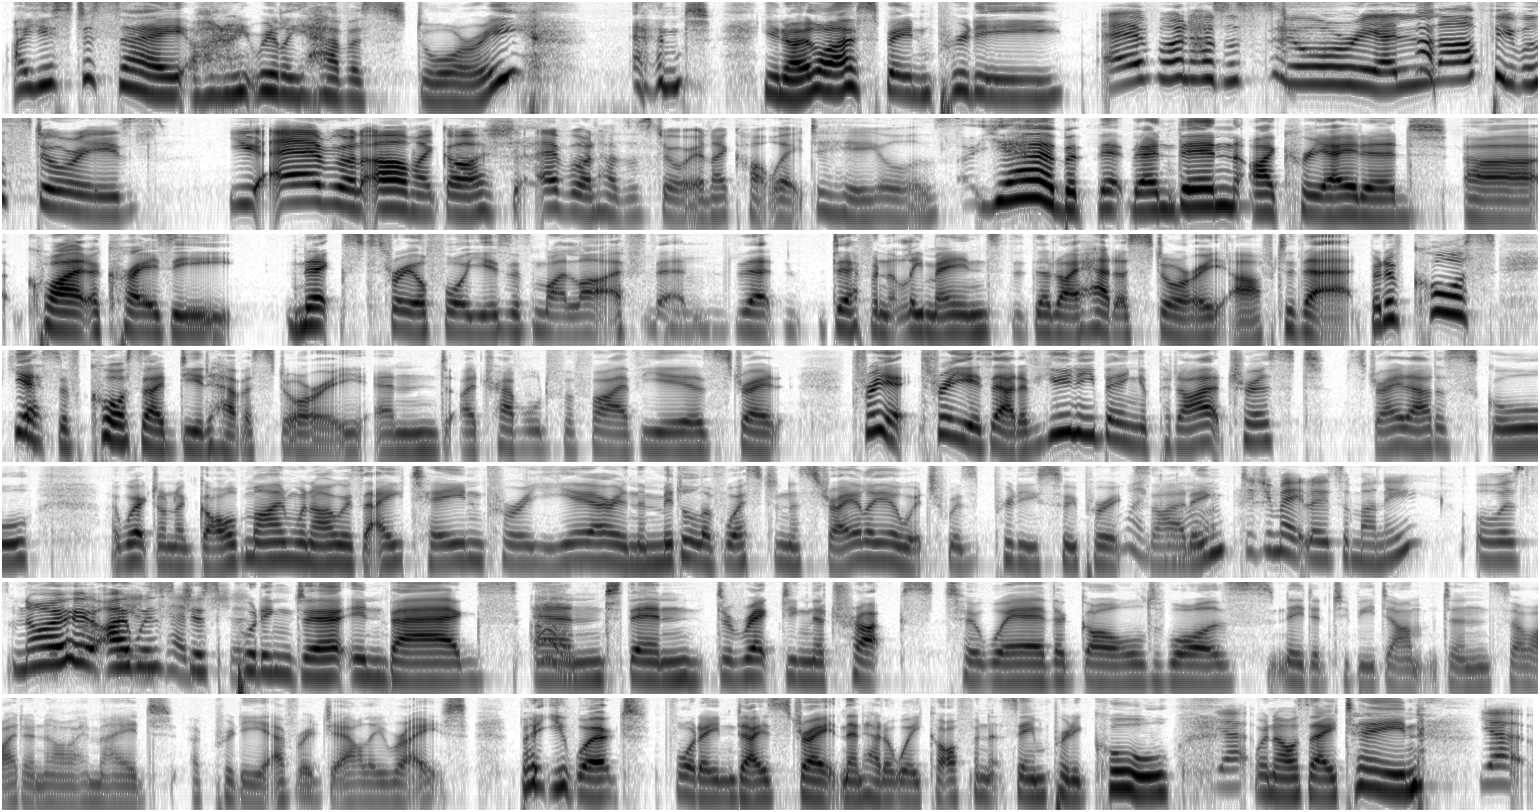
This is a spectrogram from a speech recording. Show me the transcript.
I used to say, I don't really have a story. And, you know, life's been pretty. Everyone has a story. I love people's stories. You, everyone, oh my gosh, everyone has a story, and I can't wait to hear yours. Yeah, but th- and then I created uh, quite a crazy next three or four years of my life. That Mhm. that definitely means that, that I had a story after that. But of course, yes, of course, I did have a story, and I travelled for five years straight. Three three years out of uni, being a podiatrist, straight out of school. I worked on a gold mine when I was 18 for a year in the middle of Western Australia, which was pretty super Oh exciting. Did you make loads of money, or was No, I was just putting dirt in bags Oh. and then directing the trucks to where the gold was needed to be dumped. And so I don't know, I made a pretty average hourly rate. But you worked 14 days straight and then had a week off, and it seemed pretty cool Yep. when I was 18. Yeah.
